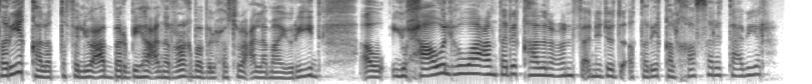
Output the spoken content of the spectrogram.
طريقة للطفل يعبر بها عن الرغبة بالحصول على ما يريد أو يحاول هو عن طريق هذا العنف أن يجد الطريقة الخاصة للتعبير؟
